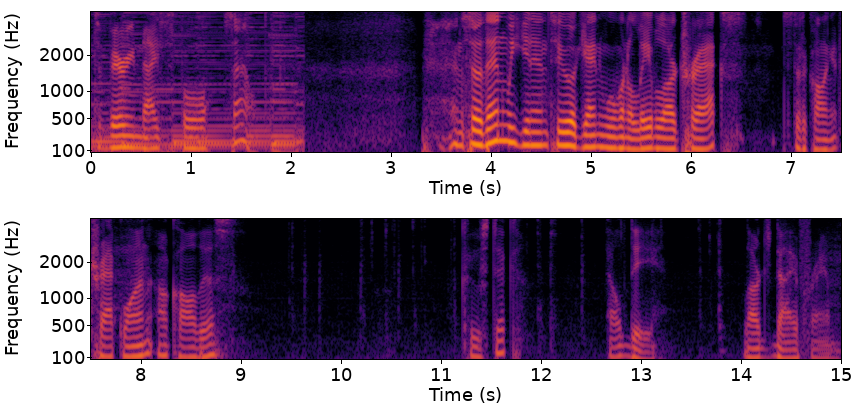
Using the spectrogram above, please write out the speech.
it's a very nice full sound. And so then we get into, again, we want to label our tracks. Instead of calling it track one, I'll call this acoustic LD, large diaphragm.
